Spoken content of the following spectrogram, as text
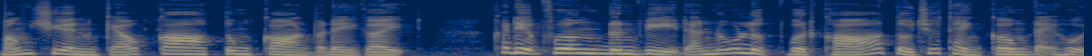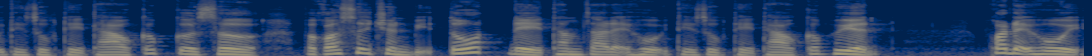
bóng truyền, kéo co, tung còn và đẩy gậy. Các địa phương, đơn vị đã nỗ lực vượt khó tổ chức thành công Đại hội Thể dục Thể thao cấp cơ sở và có sự chuẩn bị tốt để tham gia Đại hội Thể dục Thể thao cấp huyện – qua đại hội,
